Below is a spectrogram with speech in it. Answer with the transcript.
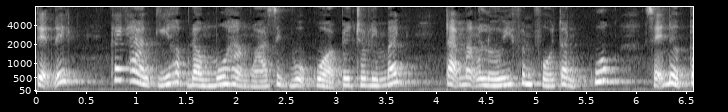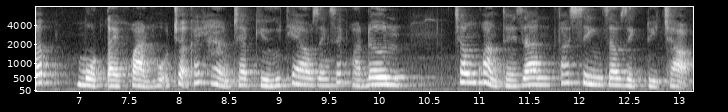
Tiện ích, khách hàng ký hợp đồng mua hàng hóa dịch vụ của Petrolimex tại mạng lưới phân phối toàn quốc sẽ được cấp một tài khoản hỗ trợ khách hàng tra cứu theo danh sách hóa đơn trong khoảng thời gian phát sinh giao dịch tùy chọn.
